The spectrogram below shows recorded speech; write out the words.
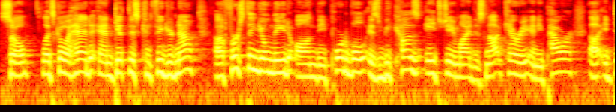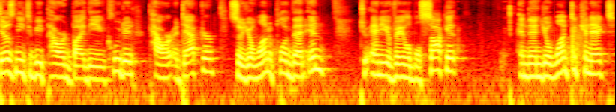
So let's go ahead and get this configured now. Uh, first thing you'll need on the portable is because HDMI does not carry any power, uh, it does need to be powered by the included power adapter. So you'll want to plug that in to any available socket. And then you'll want to connect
